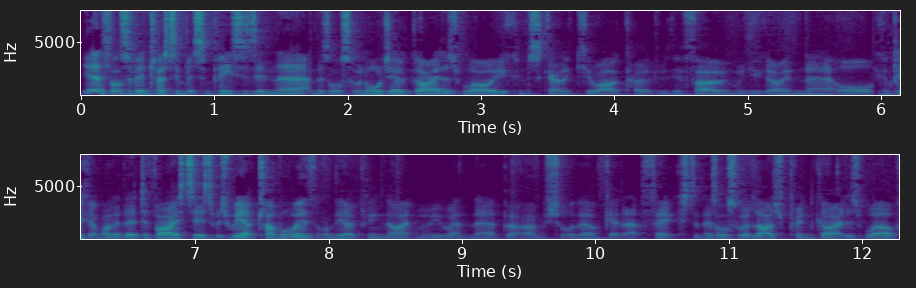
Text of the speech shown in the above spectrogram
yeah, there's lots of interesting bits and pieces in there and there's also an audio guide as well. You can scan a QR code with your phone when you go in there or you can pick up one of their devices, which we had trouble with on the opening night when we went there, but I'm sure they'll get that fixed. And there's also a large print guide as well.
